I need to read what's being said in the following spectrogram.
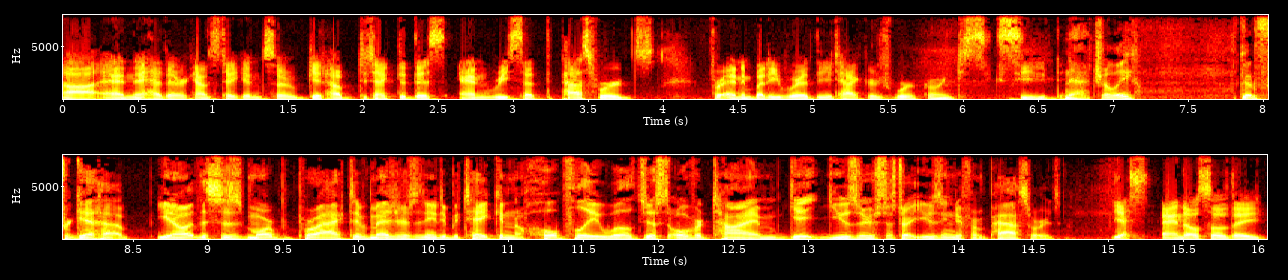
uh, and they had their accounts taken. So GitHub detected this and reset the passwords for anybody where the attackers were going to succeed. Naturally good for GitHub. You know, this is more proactive measures that need to be taken. Hopefully, we'll just over time get users to start using different passwords. Yes, and also they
